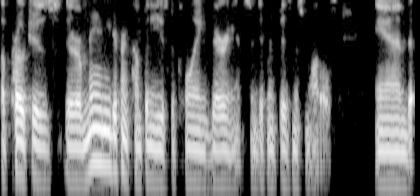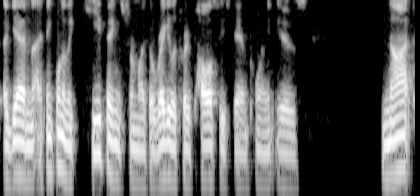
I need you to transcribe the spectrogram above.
approaches, there are many different companies deploying variants and different business models. And again, I think one of the key things from like a regulatory policy standpoint is not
